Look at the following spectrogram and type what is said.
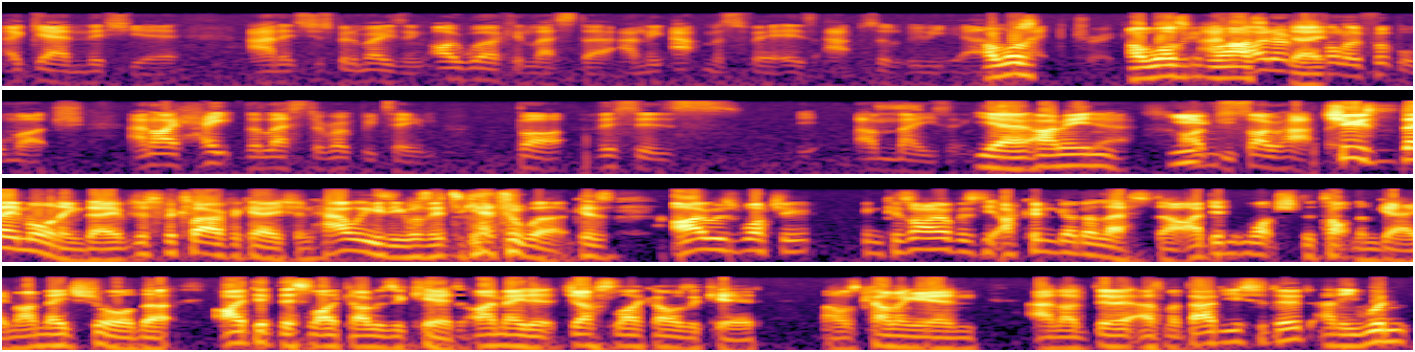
again this year, and it's just been amazing. I work in Leicester, and the atmosphere is absolutely electric. I was going to ask I don't Dave. follow football much, and I hate the Leicester rugby team, but this is amazing. Yeah, I mean, Yeah. you, I'm so happy. Tuesday morning, Dave. Just for clarification, how easy was it to get to work? Because I was watching. Because I obviously I couldn't go to Leicester. I didn't watch the Tottenham game. I made sure that I did this like I was a kid. I made it just like I was a kid. I was coming in and I'd do it as my dad used to do, and he wouldn't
